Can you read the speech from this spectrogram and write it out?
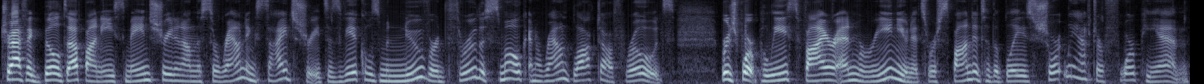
Traffic built up on East Main Street and on the surrounding side streets as vehicles maneuvered through the smoke and around blocked off roads. Bridgeport police, fire, and marine units responded to the blaze shortly after 4 p.m.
